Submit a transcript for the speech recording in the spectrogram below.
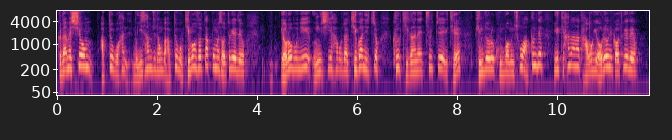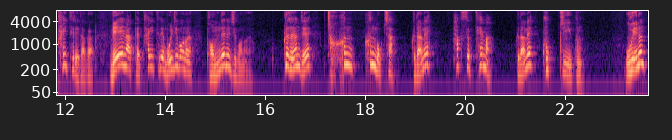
그 다음에 시험 앞두고 한 뭐 2, 3주 정도 앞두고 기본서를 딱 보면서 어떻게 해야 돼요? 여러분이 응시하고자 할 기관 있죠? 그 기간에 출제 이렇게 빈도를 공부하면 좋아. 근데 이렇게 하나하나 다 보기 어려우니까 어떻게 돼요? 타이틀에다가 맨 앞에 타이틀에 뭘 집어넣어요? 범례를 집어넣어요. 그래서 현재 큰, 큰 목차, 그 다음에 학습 테마, 그 다음에 국지군. 위에는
